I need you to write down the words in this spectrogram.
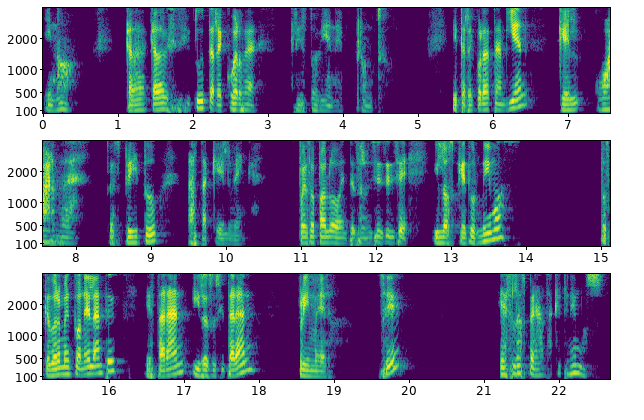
Y no, cada, cada vicisitud te recuerda, Cristo viene pronto. Y te recuerda también que Él guarda tu espíritu hasta que Él venga. Por eso Pablo en Tesalonicenses dice, y los que dormimos, los que duermen con Él antes, estarán y resucitarán primero. ¿Sí? Esa es la esperanza que tenemos.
